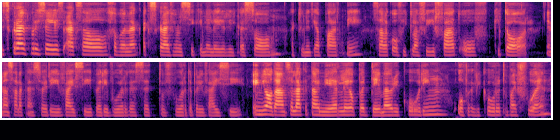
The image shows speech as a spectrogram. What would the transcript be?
Die skryfproses, ek sal gewoonlik ek skryf die musiek en die lirieke saam. Ek doen dit nie apart nie. Sal ek of die klavier vat of gitaar en dan sal ek net so die wysie by die woorde sit of woorde by die wysie. En ja, dan sal ek dit nou neerlê op 'n demo recording of ek rekord dit op my foon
